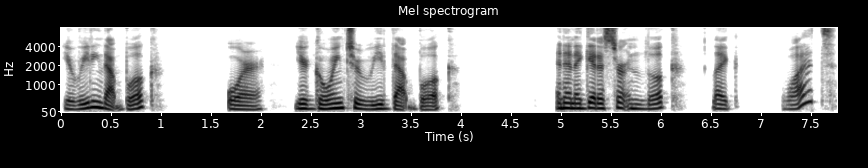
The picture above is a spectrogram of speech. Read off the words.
You're reading that book? Or you're going to read that book? And then I get a certain look like, What?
